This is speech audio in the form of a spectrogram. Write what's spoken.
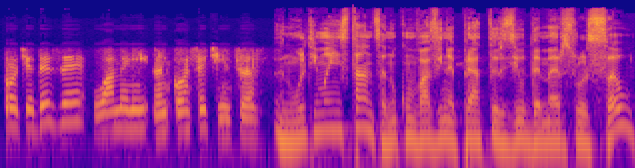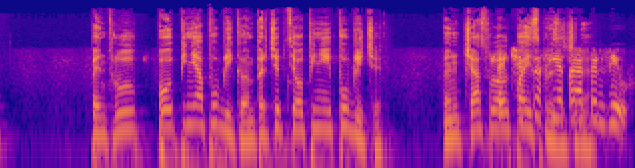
procedeze oamenii în consecință. În ultimă instanță, nu cumva vine prea târziu demersul său? Pentru opinia publică, în percepția opiniei publice. În ceasul de al 14 să fie prea târziu?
